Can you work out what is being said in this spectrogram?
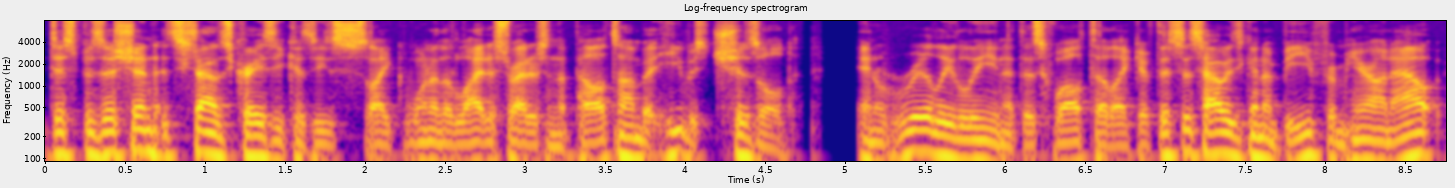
disposition. It sounds crazy because he's like one of the lightest riders in the peloton, but he was chiseled and really lean at this Vuelta. Like if this is how he's going to be from here on out,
